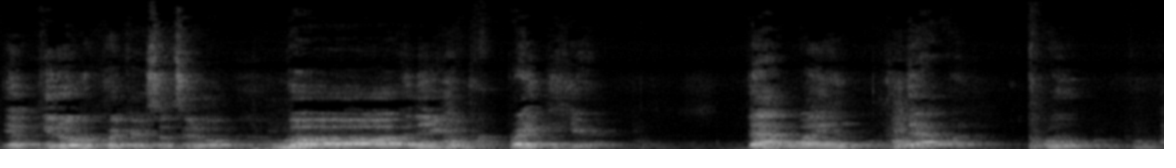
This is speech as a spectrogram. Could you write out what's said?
Yep, get over quicker, so it's gonna go, and then you go right to here. That one, that one. Boom.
